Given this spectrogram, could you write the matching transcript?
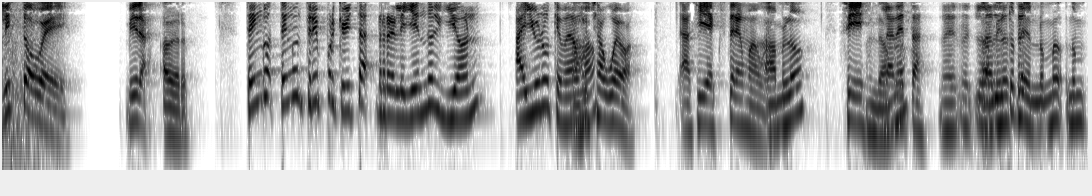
Listo, güey. Mira, A ver, tengo, tengo un trip porque ahorita releyendo el guion hay uno que me da Ajá. mucha hueva. Así extrema, güey. AMLO. sí, ¿el de la AMLO? neta. Me- a la- mí también no me, no,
